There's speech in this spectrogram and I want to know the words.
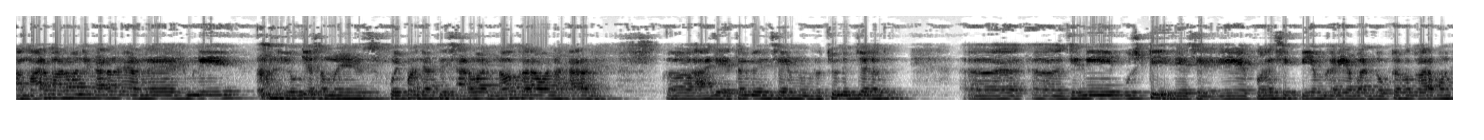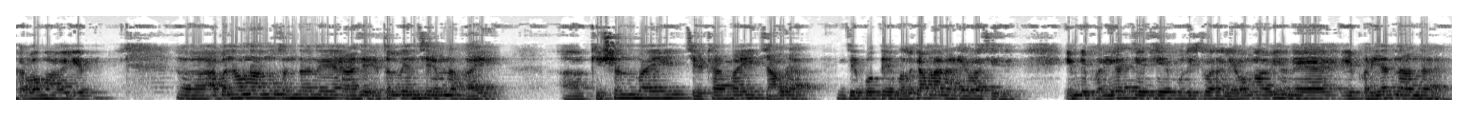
આ માર મારવાને કારણે અને એમની યોગ્ય સમયે કોઈ પણ જાતની સારવાર ન કરાવવાના કારણે આજે હેતલબેન છે એમનું મૃત્યુ નિપજેલ હતું. જેની પુષ્ટિ જે છે એ ફોરેન્સિક પીએમ કર્યા બાદ ડોક્ટરો દ્વારા પણ કરવામાં આવેલી હતી. આ બનાવના અનુસંધાને આજે હેતલબેન છે એમના ભાઈ કિશનભાઈ જેઠાભાઈ ચાવડા, જે પોતે વલગામડાના રહેવાસી છે. એમની ફરિયાદ જે છે એ પોલીસ દ્વારા લેવામાં આવી અને એ ફરિયાદના આધારે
